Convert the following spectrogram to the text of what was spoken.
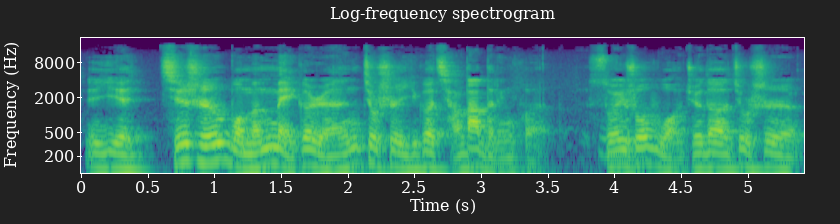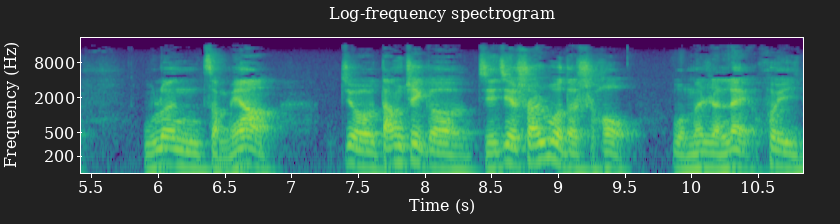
也其实我们每个人就是一个强大的灵魂，所以说我觉得就是无论怎么样，就当这个结界衰弱的时候，我们人类会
